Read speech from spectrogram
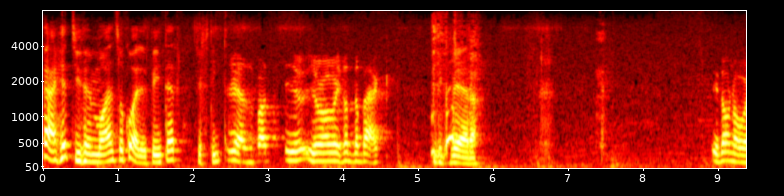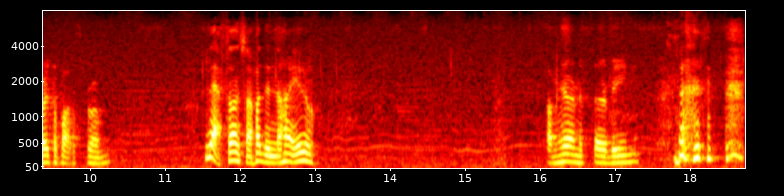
I hit you him once, so call it, Peter. 15th. Yes, but you, you're always at the back. Dick Vera. you don't know where to pass from. Left, that's not fadilna ħajru. I'm here, Mr. Bean.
